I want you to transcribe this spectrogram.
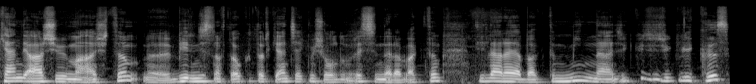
kendi arşivimi açtım. E, birinci sınıfta okuturken çekmiş olduğum resimlere baktım. Dilara'ya baktım. Minnacık küçücük bir kız.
